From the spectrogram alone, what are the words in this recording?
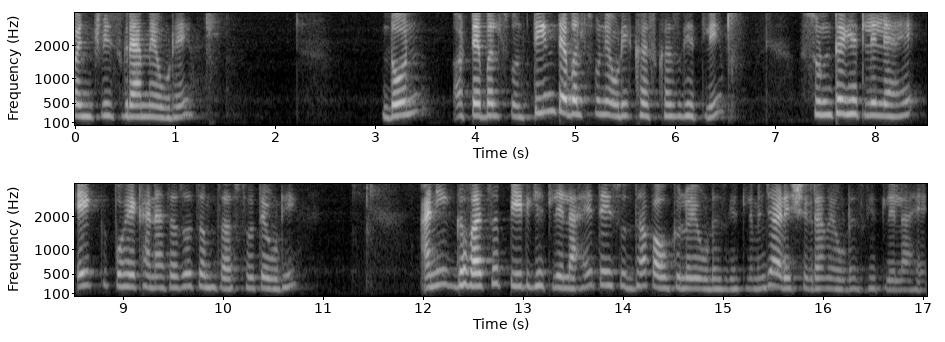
पंचवीस ग्रॅम एवढे. दोन टेबलस्पून तीन टेबलस्पून एवढी खसखस घेतली. सुंठ घेतलेली आहे. एक पोहे खाण्याचा जो चमचा असतो तेवढी. आणि गव्हाचं पीठ घेतलेलं आहे. ते सुद्धा पाव किलो एवढंच घेतलं. म्हणजे अडीचशे ग्राम एवढंच घेतलेलं आहे.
